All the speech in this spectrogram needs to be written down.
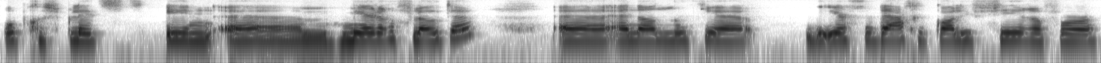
opgesplitst in um, meerdere vloten. Uh, en dan moet je de eerste dagen kwalificeren voor,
